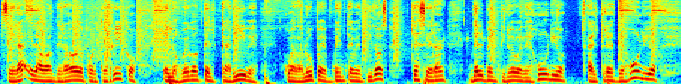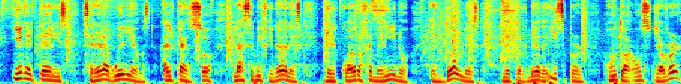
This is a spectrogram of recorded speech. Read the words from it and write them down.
será el abanderado de Puerto Rico en los Juegos del Caribe Guadalupe 2022, que serán del 29 de junio al 3 de julio. Y en el tenis, Serena Williams alcanzó las semifinales del cuadro femenino en dobles del torneo de Eastbourne junto a Ons Jabeur.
